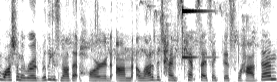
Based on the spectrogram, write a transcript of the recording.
Your wash on the road really is not that hard. Um, a lot of the times campsites like this will have them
